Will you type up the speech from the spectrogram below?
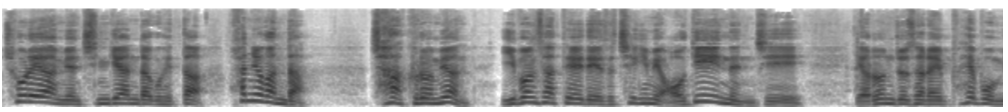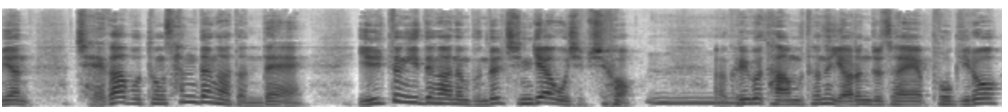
초래하면 징계한다고 했다. 환영한다. 자, 그러면 이번 사태에 대해서 책임이 어디에 있는지 여론조사를 해보면 제가 보통 3등 하던데 1등, 2등 하는 분들 징계하고 오십시오. 음. 어, 그리고 다음부터는 여론조사에 보기로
